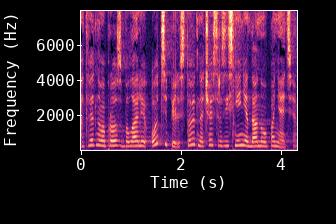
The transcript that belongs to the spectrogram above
Ответ на вопрос, была ли оттепель, стоит начать с разъяснения данного понятия.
